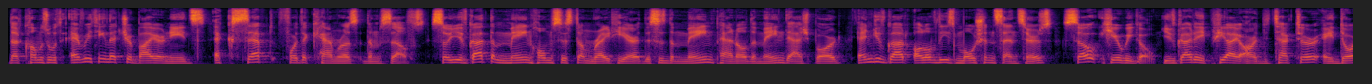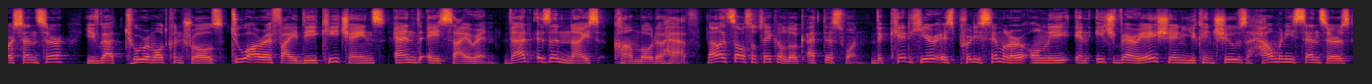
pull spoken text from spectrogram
that comes with everything that your buyer needs except for the cameras themselves. So you've got the main home system right here. This is the main panel, the main dashboard, and you've got all of these motion sensors. So here we go. You've got a PIR detector, a door sensor, you've got two remote controls, two RFID keychains, and a siren. That is a nice combo to have. Now let's also take a look at this one. The kit here is pretty similar, only in each variation, you can choose how many sensors,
